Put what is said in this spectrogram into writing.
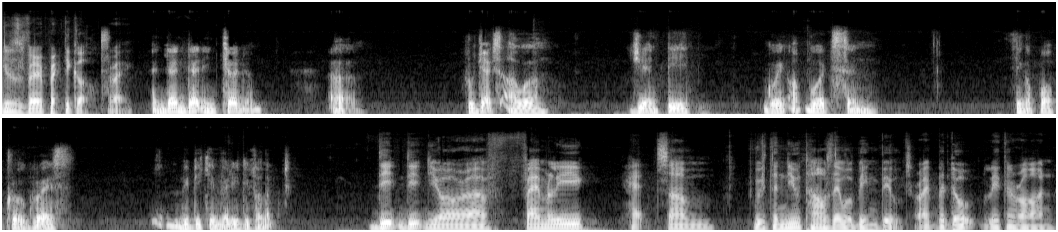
It was very practical, right? And then that in turn uh, projects our GNP going upwards and Singapore progress. We became very developed. Did did your uh, family had some with the new towns that were being built, right? Bedok later on,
